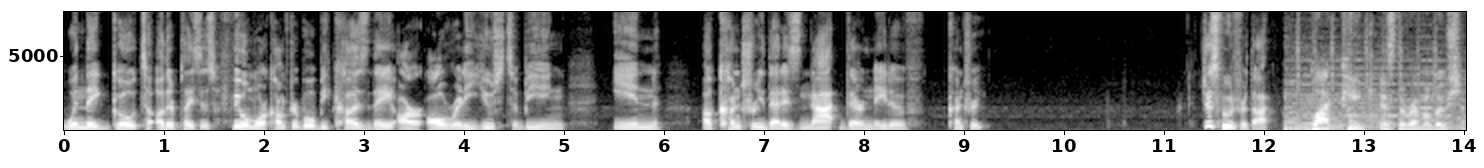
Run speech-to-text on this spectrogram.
when they go to other places feel more comfortable because they are already used to being in a country that is not their native country. Just food for thought. Blackpink is the revolution.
